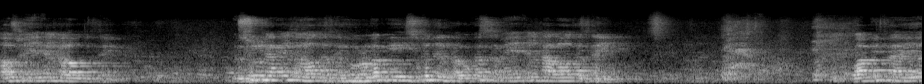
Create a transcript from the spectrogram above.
hawsha iyo xilka loo dirtay mas'uulka xilka loo dirtay horumarkii isbeddelka uu ka sameeyey xilkaa loo dirtay waa mid faa'iido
